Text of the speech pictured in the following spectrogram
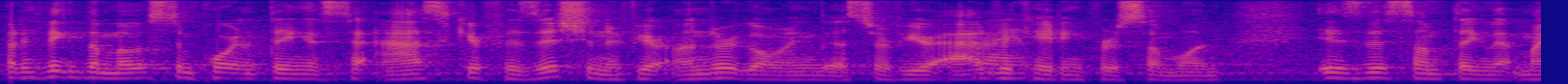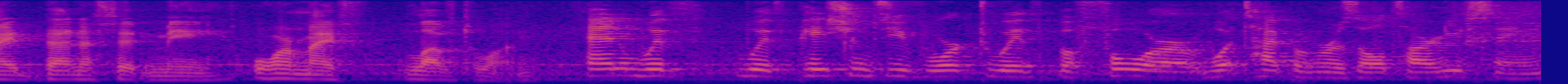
But I think the most important thing is to ask your physician if you're undergoing this or if you're advocating for someone, is this something that might benefit me or my loved one? And with, with patients you've worked with before, what type of results are you seeing?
